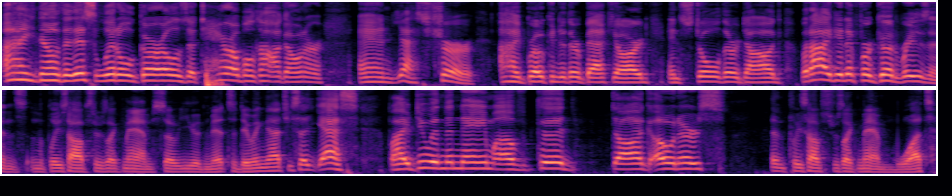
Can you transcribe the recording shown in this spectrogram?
"I know that this little girl is a terrible dog owner, and yes, sure, I broke into their backyard and stole their dog, but I did it for good reasons." And the police officer's like, "Ma'am, so you admit to doing that?" She said, "Yes, but I do in the name of good dog owners." and the police officer's like, "Ma'am, what?"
